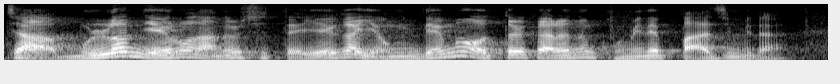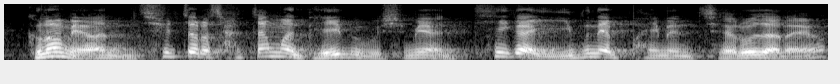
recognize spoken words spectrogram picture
자, 물론 얘로 나누실 때 얘가 0 되면 어떨까라는 고민에 빠집니다. 그러면 실제로 살짝만 대입해 보시면 t가 2분의 파이면 제로잖아요.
